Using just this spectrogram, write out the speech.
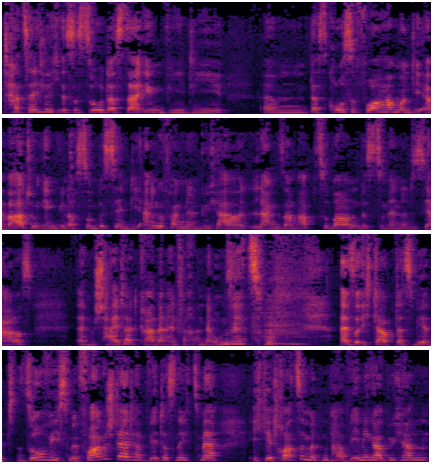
tatsächlich ist es so, dass da irgendwie die ähm, das große Vorhaben und die Erwartung irgendwie noch so ein bisschen die angefangenen Bücher langsam abzubauen bis zum Ende des Jahres ähm, scheitert gerade einfach an der Umsetzung. Also ich glaube, das wird so, wie ich es mir vorgestellt habe, wird das nichts mehr. Ich gehe trotzdem mit ein paar weniger Büchern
